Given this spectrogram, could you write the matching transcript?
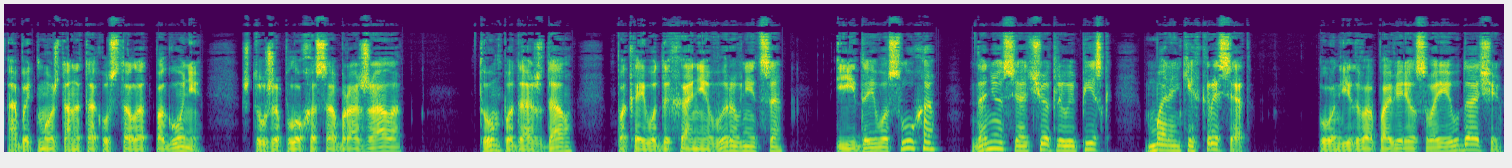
А, быть может, она так устала от погони, что уже плохо соображала. Том подождал, пока его дыхание выровняется, и до его слуха донесся отчетливый писк маленьких крысят. Он едва поверил своей удаче.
